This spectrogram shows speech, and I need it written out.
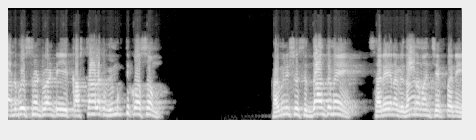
అనుభవిస్తున్నటువంటి ఈ కష్టాలకు విముక్తి కోసం కమ్యూనిస్టు సిద్ధాంతమే సరైన విధానం అని చెప్పని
